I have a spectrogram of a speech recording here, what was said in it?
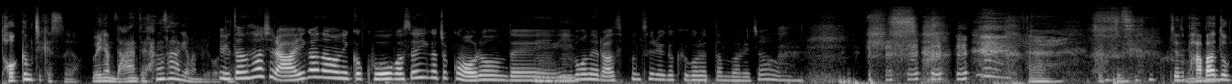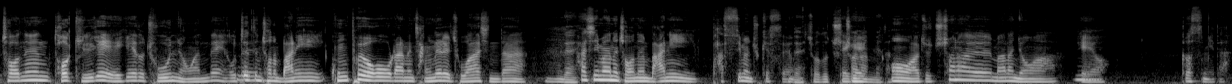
더 끔찍했어요. 왜냐면 나한테 상상하게 만들거든. 일단 사실 아이가 나오니까 고어가 세기가 조금 어려운데 음, 음. 이번에 라스펀트리가 그걸 했단 말이죠. 어쨌든, 어쨌든 바바둑 저는 더 길게 얘기해도 좋은 영화인데 어쨌든 네. 저는 많이 공포라는 장르를 좋아하신다 네. 하시면은 저는 많이 봤으면 좋겠어요. 네, 저도 되게, 추천합니다. 어 아주 추천할 만한 영화예요. 그렇습니다.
